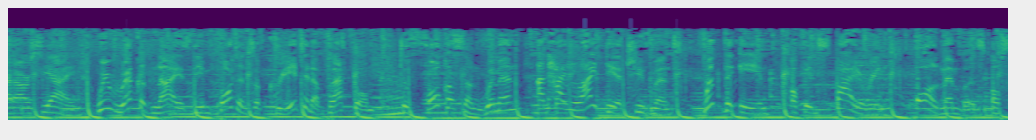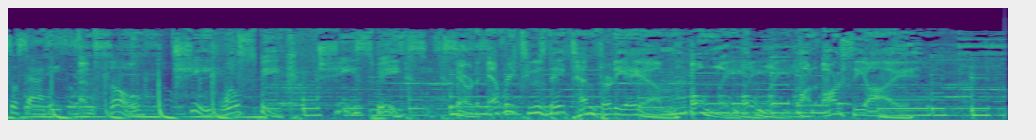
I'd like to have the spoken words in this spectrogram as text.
At RCI, we recognize the importance of creating a platform to focus on women and highlight their achievements with the aim of inspiring all members of society. And so, she will speak. She speaks. Aired every Tuesday, 10:30 a.m. Only, only on RCI.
